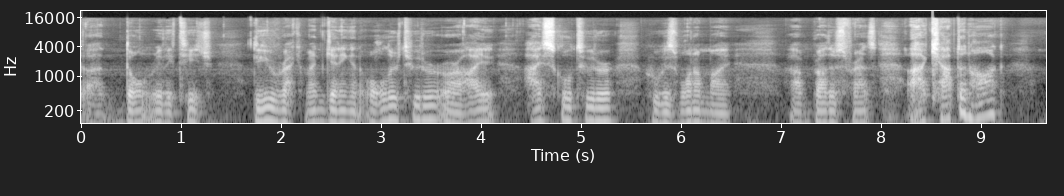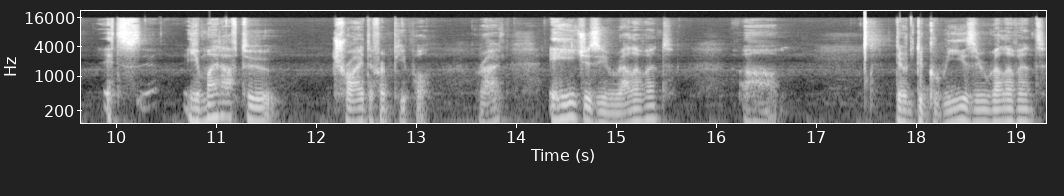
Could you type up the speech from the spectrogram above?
uh, don't really teach. Do you recommend getting an older tutor or a high high school tutor who is one of my uh, brother's friends? Uh, Captain Hawk, it's you might have to try different people, right? Age is irrelevant. Um, their degree is irrelevant.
